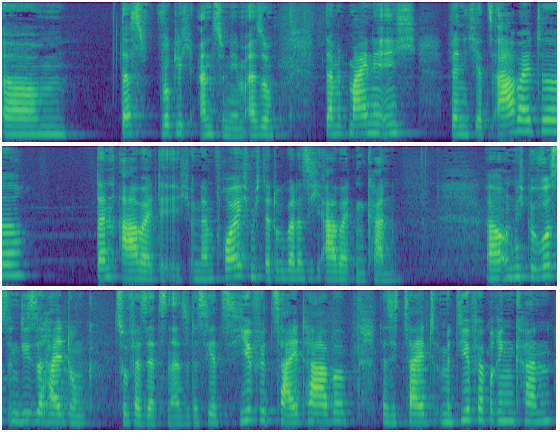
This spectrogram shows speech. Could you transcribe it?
ähm, das wirklich anzunehmen. Also damit meine ich, wenn ich jetzt arbeite, dann arbeite ich und dann freue ich mich darüber, dass ich arbeiten kann. Äh, und mich bewusst in diese Haltung zu versetzen. Also, dass ich jetzt hierfür Zeit habe, dass ich Zeit mit dir verbringen kann,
